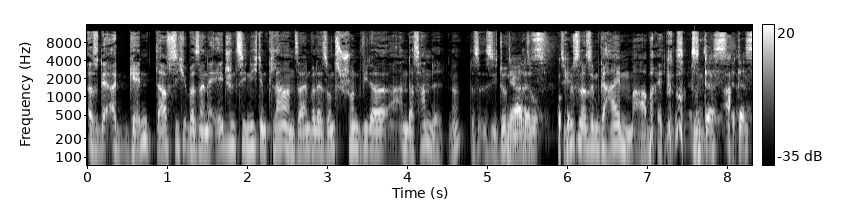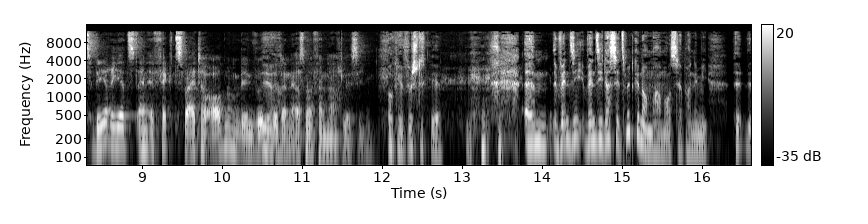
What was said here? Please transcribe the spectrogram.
also der Agent darf sich über seine Agency nicht im Klaren sein, weil er sonst schon wieder anders handelt. Ne? Das sie dürfen ja, das, also, okay. sie müssen also im Geheimen arbeiten. Das, das wäre jetzt ein Effekt zweiter Ordnung, den würden ja. wir dann erstmal vernachlässigen. Okay, verstehe. ähm, wenn Sie, wenn Sie das jetzt mitgenommen haben aus der Pandemie, äh, äh,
